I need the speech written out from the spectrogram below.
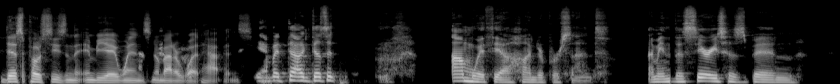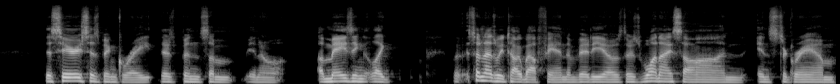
this postseason the NBA wins no matter what happens. Yeah, but Doug, does it? I'm with you hundred percent. I mean, the series has been, the series has been great. There's been some, you know, amazing. Like sometimes we talk about fandom videos. There's one I saw on Instagram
